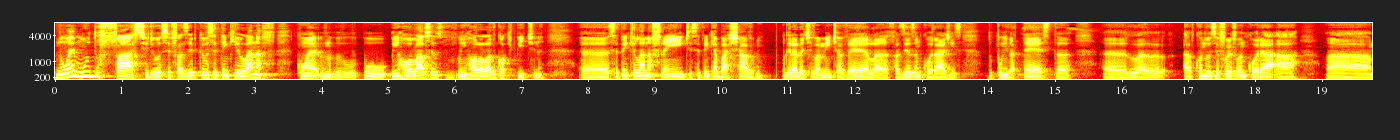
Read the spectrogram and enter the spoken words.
não é muito fácil de você fazer, porque você tem que ir lá na. Com a, o, o, enrolar, você enrola lá do cockpit, né? Uh, você tem que ir lá na frente, você tem que abaixar gradativamente a vela, fazer as ancoragens do punho da testa. Uh, quando você for ancorar a, a,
